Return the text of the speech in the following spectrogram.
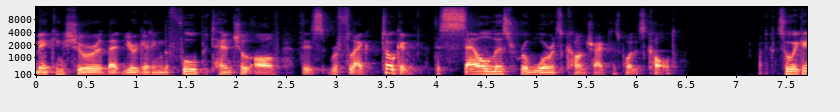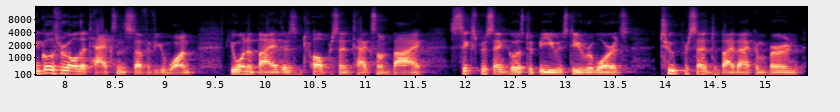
making sure that you're getting the full potential of this Reflect token. The sellless rewards contract is what it's called. So we can go through all the tax and stuff if you want. If you want to buy it, there's a 12% tax on buy, 6% goes to BUSD rewards, 2% to buyback and burn,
